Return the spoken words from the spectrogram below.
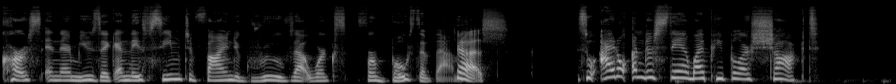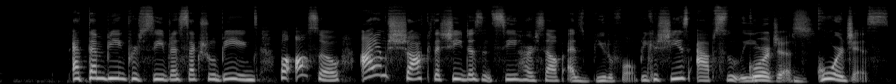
curse in their music, and they seem to find a groove that works for both of them." yes. So I don't understand why people are shocked at them being perceived as sexual beings, but also I am shocked that she doesn't see herself as beautiful because she is absolutely Gorgeous. gorgeous.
